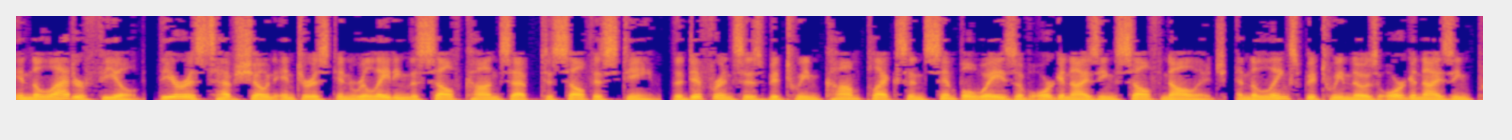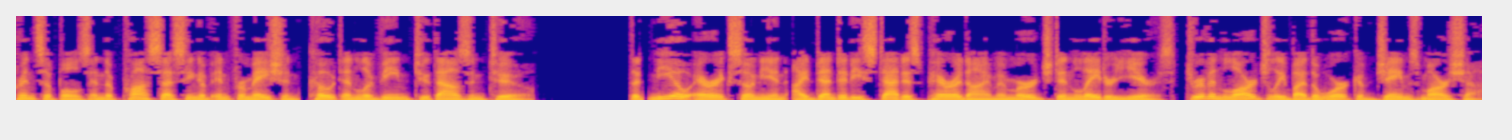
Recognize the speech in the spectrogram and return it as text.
In the latter field, theorists have shown interest in relating the self-concept to self-esteem, the differences between complex and simple ways of organizing self-knowledge, and the links between those organizing principles and the processing of information Coate and Levine 2002. The neo-Eriksonian identity status paradigm emerged in later years, driven largely by the work of James Marcia.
